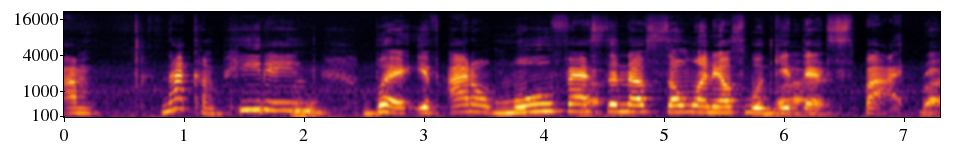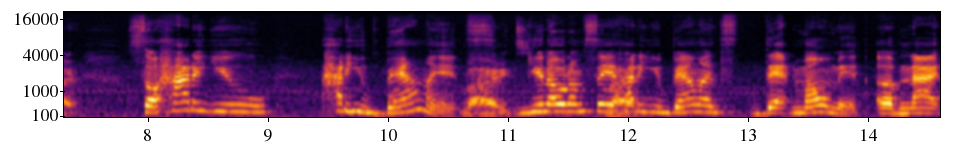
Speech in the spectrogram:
I'm not competing, Mhm. but if I don't move fast Right. enough, someone else will get Right. that spot. right, So how do you how do you balance? Right. You know what I'm saying? How do you balance that moment of not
